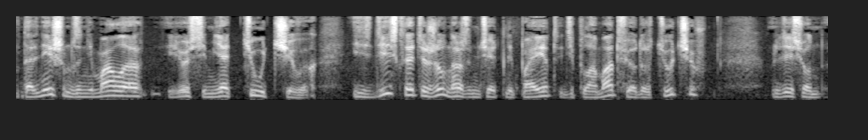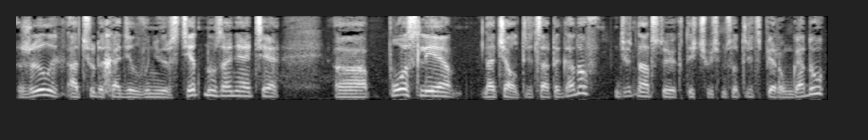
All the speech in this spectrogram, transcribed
в дальнейшем занимала ее семья Тютчевых. И здесь, кстати, жил наш замечательный поэт и дипломат Федор Тютчев. Здесь он жил, и отсюда ходил в университет на занятия. А, после начала 30-х годов, 19 века, в 1831 году,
